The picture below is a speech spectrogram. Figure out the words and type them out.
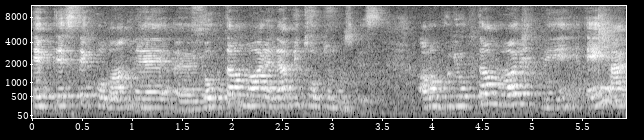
hep destek olan ve e, yoktan var eden bir toplumuz biz. Ama bu yoktan var etmeyi eğer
